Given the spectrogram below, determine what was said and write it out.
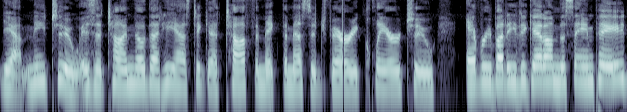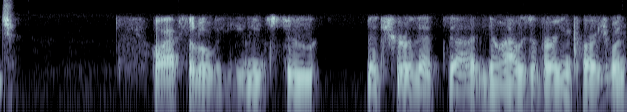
Yeah, me too. Is it time, though, that he has to get tough and make the message very clear to everybody to get on the same page? Oh, absolutely. He needs to make sure that uh, you know I was very encouraged when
